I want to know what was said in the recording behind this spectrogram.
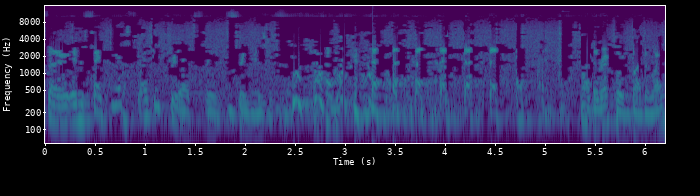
so, in fact, yes, I did create three, three music. By the record, by the way.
